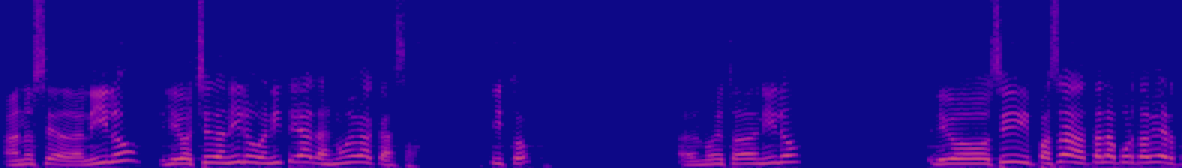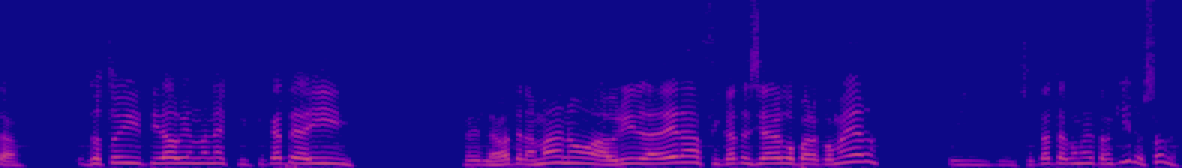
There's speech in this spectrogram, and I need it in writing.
a, no sé, a Danilo, y le digo, che, Danilo, venite a las nueve a casa. ¿Listo? A las está Danilo. le digo, sí, pasá, está la puerta abierta. Yo estoy tirado viendo Netflix, fíjate ahí, lavate la mano, abrir la heladera, fíjate si hay algo para comer, y se trata de comer tranquilo, solo.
